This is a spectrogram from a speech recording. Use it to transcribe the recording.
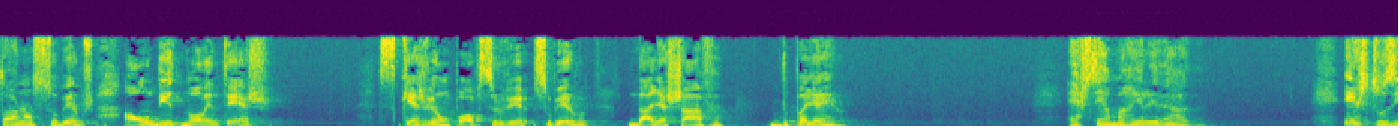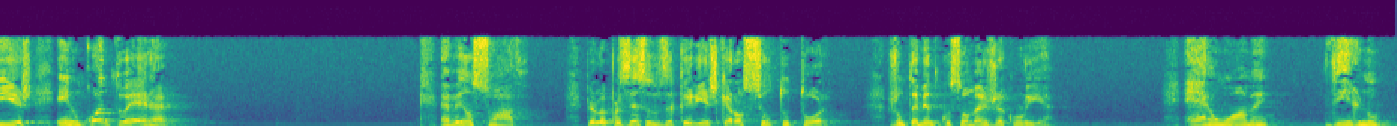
tornam-se soberbos. Há um dito no Alentejo: se queres ver um pobre soberbo, dá-lhe a chave do palheiro. Esta é uma realidade. Estes dias, enquanto era abençoado pela presença de Zacarias, que era o seu tutor, juntamente com a sua mãe Jacolia, era um homem digno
